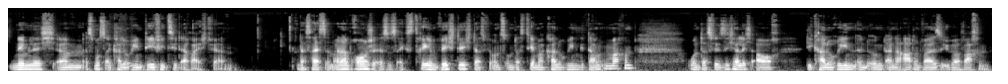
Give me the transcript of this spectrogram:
nämlich ähm, es muss ein Kaloriendefizit erreicht werden. Das heißt, in meiner Branche ist es extrem wichtig, dass wir uns um das Thema Kalorien Gedanken machen und dass wir sicherlich auch die Kalorien in irgendeiner Art und Weise überwachen.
